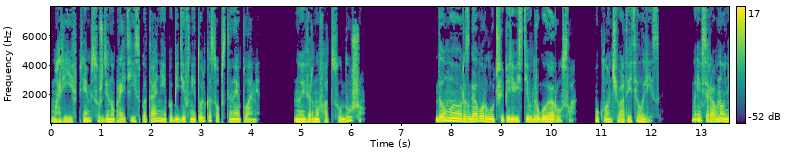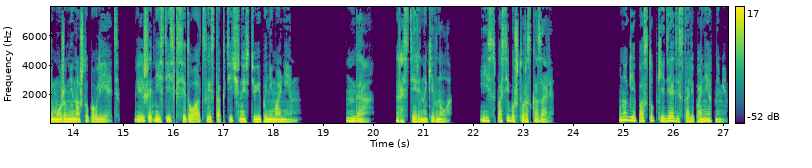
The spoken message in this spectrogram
Марии впрямь суждено пройти испытание, победив не только собственное пламя, но и вернув отцу душу? «Думаю, разговор лучше перевести в другое русло», — уклончиво ответил Лис. «Мы все равно не можем ни на что повлиять, лишь отнестись к ситуации с тактичностью и пониманием». «Да», — растерянно кивнула. «И спасибо, что рассказали». Многие поступки дяди стали понятными,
